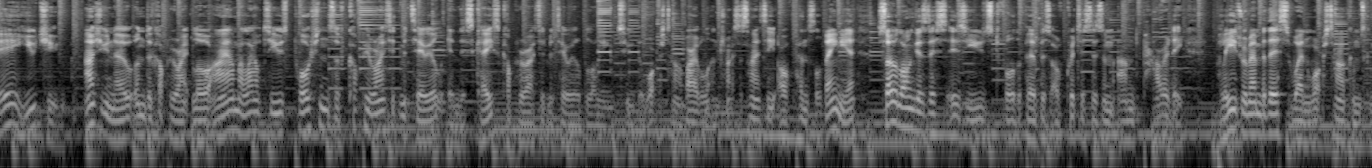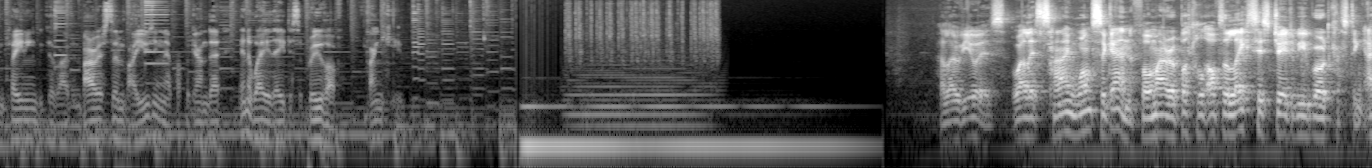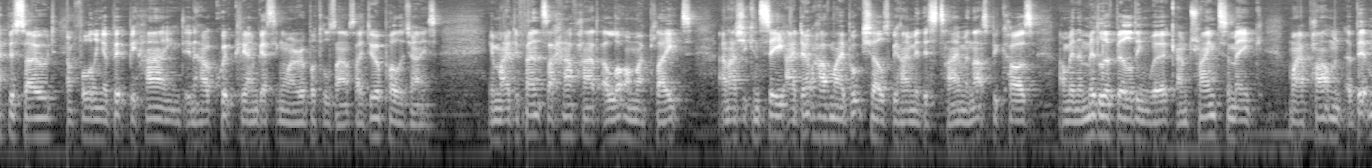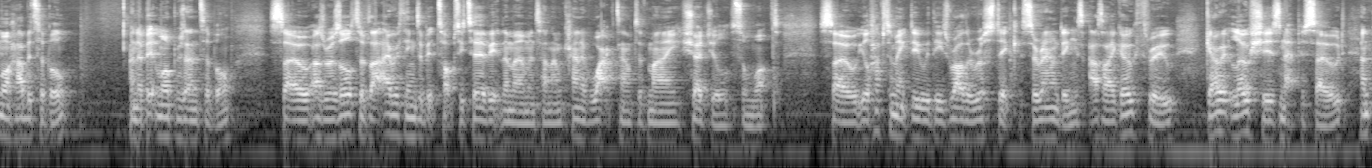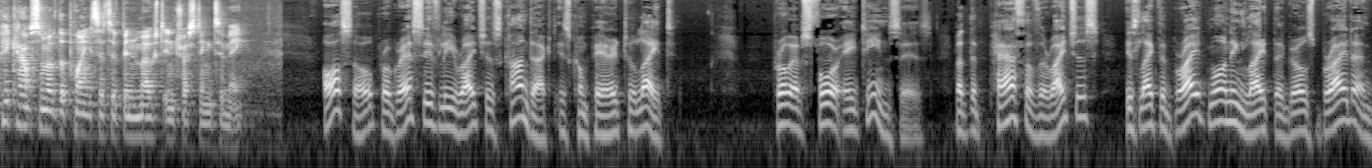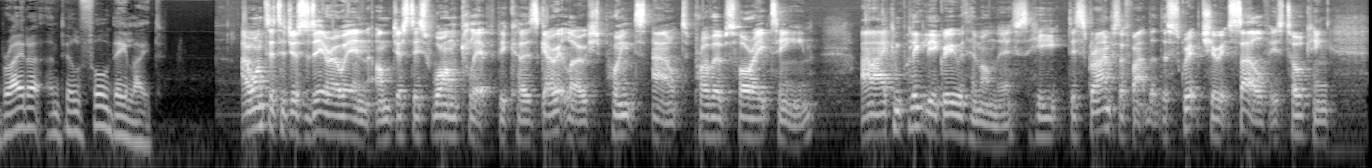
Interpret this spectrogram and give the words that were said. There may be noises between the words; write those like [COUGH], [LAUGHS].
Dear YouTube, as you know, under copyright law, I am allowed to use portions of copyrighted material, in this case, copyrighted material belonging to the Watchtower Bible and Tract Society of Pennsylvania, so long as this is used for the purpose of criticism and parody. Please remember this when Watchtower comes complaining because I've embarrassed them by using their propaganda in a way they disapprove of. Thank you. Hello, viewers. Well, it's time once again for my rebuttal of the latest JW Broadcasting episode. I'm falling a bit behind in how quickly I'm getting my rebuttals out, so I do apologise. In my defence, I have had a lot on my plate, and as you can see, I don't have my bookshelves behind me this time, and that's because I'm in the middle of building work. I'm trying to make my apartment a bit more habitable and a bit more presentable. So as a result of that, everything's a bit topsy-turvy at the moment and I'm kind of whacked out of my schedule somewhat. So you'll have to make do with these rather rustic surroundings as I go through Gerrit Loesch's episode and pick out some of the points that have been most interesting to me. Also, progressively righteous conduct is compared to light. Proverbs 4:18 says, "But the path of the righteous is like the bright morning light that grows brighter and brighter until full daylight. I wanted to just zero in on just this one clip because Gerrit Loesch points out Proverbs 4:18 and I completely agree with him on this. He describes the fact that the scripture itself is talking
